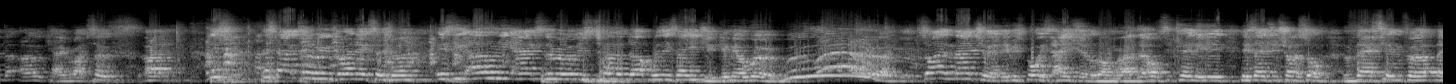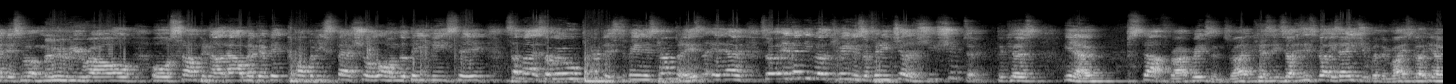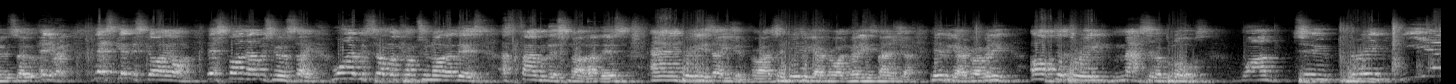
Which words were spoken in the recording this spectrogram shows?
remember? Okay, right. So uh, this this actor who's right next to John is the only actor in the room who's turned up with his agent. Give me a woo. Woo! So I imagine if he's brought his agent along, right, that obviously clearly his agent's trying to sort of vet him for maybe some movie role or something like that, or maybe a big comedy special on the BBC, something like that. So we're all privileged to be in his company. Isn't it? Uh, so if any of other comedians are feeling jealous, you should do because you know stuff, right? Reasons, right? Because he's got, he's got his agent with him, right? He's got, you know, so anyway, let's get this guy on. Let's find out what he's going to say. Why would someone come to a night like this, a fabulous night like this, and bring his agent? All right, so here we go, everyone. Ready, his manager. Here we go, everyone. Ready? After three, massive applause. One, two, three. Yes!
